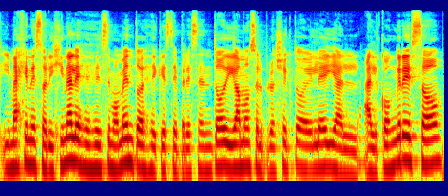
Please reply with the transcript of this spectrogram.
imágenes originales desde ese momento, desde que se presentó, digamos, el proyecto de ley al Congreso.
